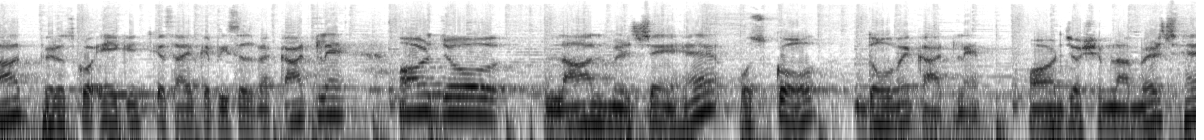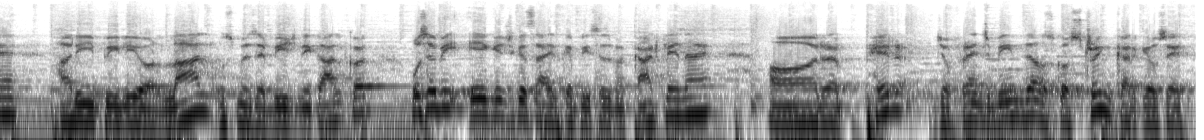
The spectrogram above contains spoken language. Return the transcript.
बाद फिर उसको एक इंच के साइज़ के पीसेस में काट लें और जो लाल मिर्चें हैं, उसको दो में काट लें और जो शिमला मिर्च है, हरी, पीली और लाल, उसमें से बीज निकाल कर उसे भी एक इंच के साइज़ के पीसेस में काट लेना है। और फिर जो फ्रेंच बीन्स है, उसको स्ट्रिंग करके उसे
